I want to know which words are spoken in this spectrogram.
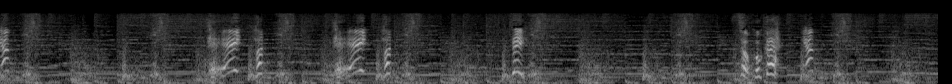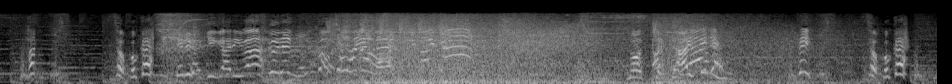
やていはていはっせいそこかやはそこかいける焼き狩りはグレンのこれはやもっと大事に。せい。そこか。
